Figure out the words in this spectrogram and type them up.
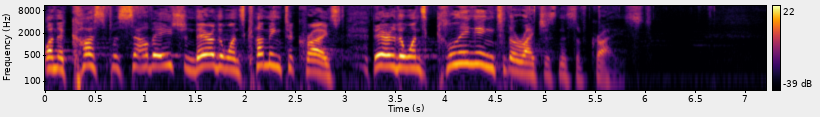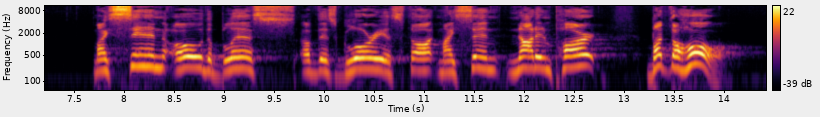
on the cusp of salvation. They are the ones coming to Christ. They are the ones clinging to the righteousness of Christ. My sin, oh, the bliss of this glorious thought. My sin, not in part, but the whole,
